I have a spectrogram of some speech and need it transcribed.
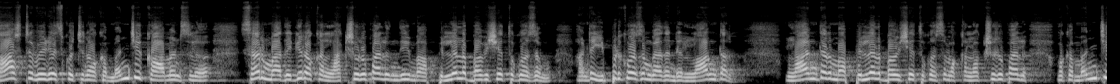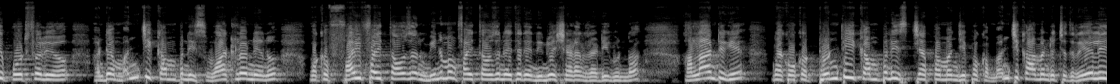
లాస్ట్ వీడియోస్కి వచ్చిన ఒక మంచి కామెంట్స్లో సార్ మా దగ్గర ఒక లక్ష రూపాయలు ఉంది మా పిల్లల భవిష్యత్తు కోసం. అంటే ఇప్పటి కోసం కాదండి లాంగ్ టర్మ్ లాంగ్ టర్మ్ మా పిల్లల భవిష్యత్తు కోసం ఒక లక్ష రూపాయలు ఒక మంచి పోర్ట్ఫోలియో అంటే మంచి కంపెనీస్ వాటిలో నేను ఒక five five thousand minimum five thousand అయితే నేను ఇన్వెస్ట్ చేయడానికి రెడీగా ఉన్నా. అలాంటివి నాకు ఒక ట్వంటీ కంపెనీస్ చెప్పమని చెప్పి ఒక మంచి కామెంట్ వచ్చింది. రియలీ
